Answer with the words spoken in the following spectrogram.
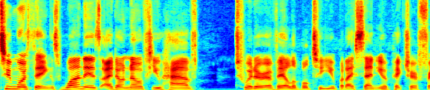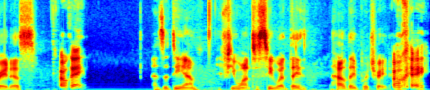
Two more things. One is I don't know if you have Twitter available to you, but I sent you a picture of Freydis Okay, as a DM if you want to see what they how they portrayed it. okay.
